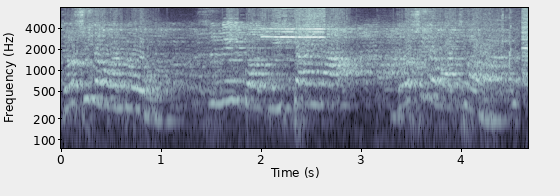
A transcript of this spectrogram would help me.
女子の輪のスニーボーと一体は女子の輪長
